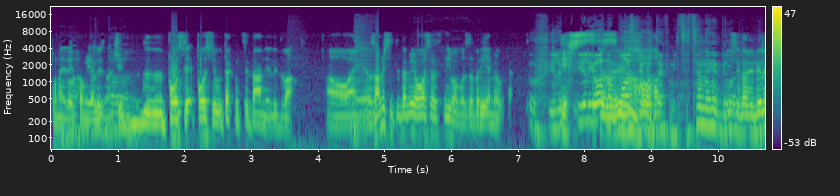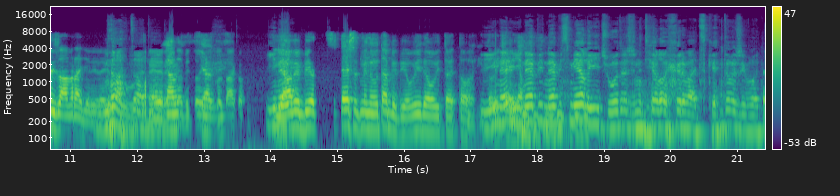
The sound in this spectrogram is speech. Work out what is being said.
ponedjeljkom, Da, jeli, da, znači da. d- poslije, poslije utakmice dan ili dva. A ovaj, zamislite da mi ovo sad snimamo za vrijeme utakmice. Uf, ili, ili odmah poslije utakmice, to ne bi bilo Mislim da bi bili zabranjeni, Da, da, da. vjerujem da bi to Ja- išlo tako. I ne, Ja bi bio 10 minuta bi bio u videu i to je to. i doviđenja. ne, i ne bi, ne bi smjeli ići u određene dijelove Hrvatske do života.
